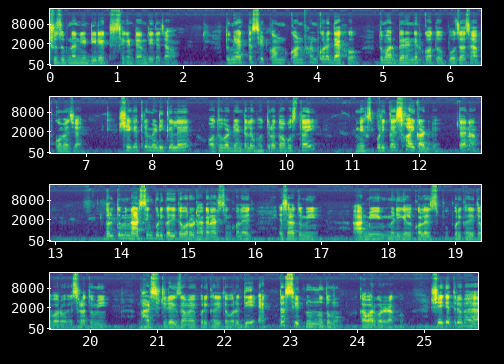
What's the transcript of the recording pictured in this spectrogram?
সুযোগ না নিয়ে ডিরেক্ট সেকেন্ড টাইম দিতে যাওয়া। তুমি একটা সিট কম কনফার্ম করে দেখো, তোমার ব্রেনের কত বোঝা চাপ কমে যায়। সেক্ষেত্রে মেডিকেলে অথবা ডেন্টালে ভর্তিরত অবস্থায় নেক্সট পরীক্ষায় ছয় কাটবে, তাই না? তাহলে তুমি নার্সিং পরীক্ষা দিতে পারো, ঢাকা নার্সিং কলেজ এছাড়া তুমি আর্মি মেডিকেল কলেজ পরীক্ষা দিতে পারো, এছাড়া তুমি ভার্সিটির এক্সামে পরীক্ষা দিতে পারো, দিয়ে একটা সিট ন্যূনতম কাভার করে রাখো। সেই ক্ষেত্রে ভাইয়া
